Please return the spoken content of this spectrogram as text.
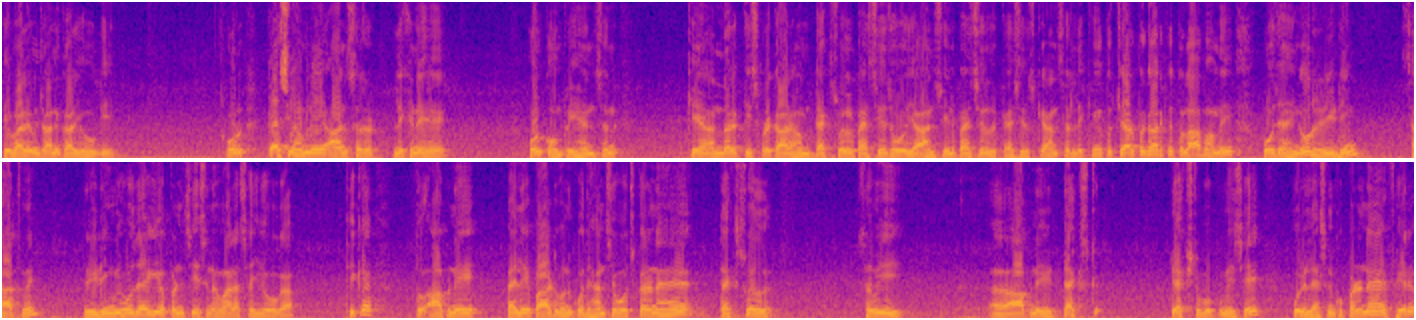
के बारे में जानकारी होगी। और कैसे हमने आंसर लिखने हैं। और कॉम्प्रीहेंसन के अंदर किस प्रकार हम टेक्सुअल पैसेज हो या अनसीन पैसेज हो, कैसे उसके आंसर लिखेंगे। तो चार प्रकार के तो लाभ हमें हो जाएँगे। और रीडिंग साथ में रीडिंग भी हो जाएगी, और प्रोनाउंसिएशन हमारा सही होगा। ठीक है? तो आपने पहले पार्ट वन को ध्यान से वॉच करना है। टेक्सुअल सभी आपने टेक्स्ट टेक्स्ट बुक में से पूरे लेसन को पढ़ना है, फिर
